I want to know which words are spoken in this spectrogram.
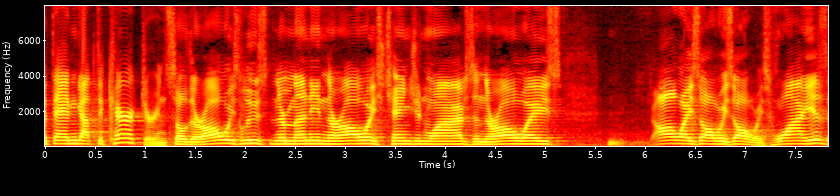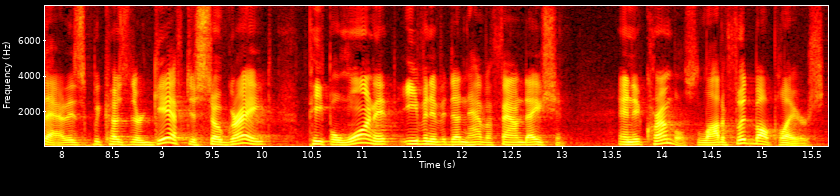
but they hadn't got the character. And so they're always losing their money and they're always changing wives and they're always, always, always, always. Why is that? It's because their gift is so great, people want it even if it doesn't have a foundation. And it crumbles. A lot of football players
